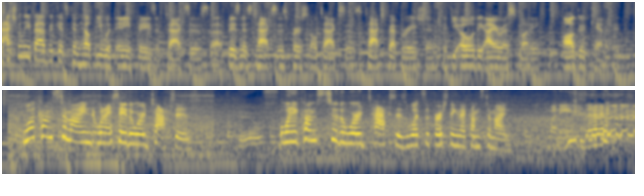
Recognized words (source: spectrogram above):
Tax Relief Advocates can help you with any phase of taxes uh, business taxes, personal taxes, tax preparation, if you owe the IRS money, all good candidates. What comes to mind when I say the word taxes? When it comes to the word taxes, what's the first thing that comes to mind? Money.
